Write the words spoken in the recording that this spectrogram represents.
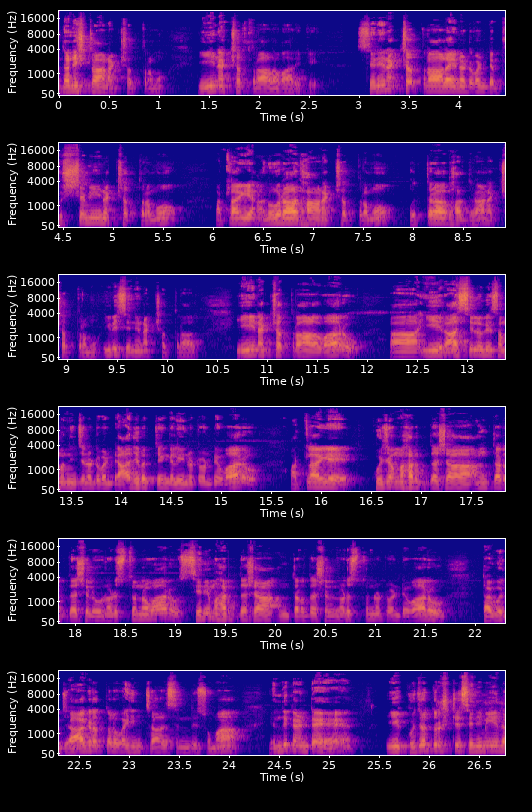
ధనిష్టా నక్షత్రము ఈ నక్షత్రాల వారికి. శని నక్షత్రాలైనటువంటి పుష్యమి నక్షత్రము అట్లాగే అనురాధ నక్షత్రము ఉత్తరాభద్ర నక్షత్రము ఇవి శని నక్షత్రాలు. ఈ నక్షత్రాల వారు ఈ రాశిలోకి సంబంధించినటువంటి ఆధిపత్యం కలిగినటువంటి వారు అట్లాగే కుజ మహర్దశ అంతర్దశలు నడుస్తున్నవారు శని మహర్దశ అంతర్దశలు నడుస్తున్నటువంటి వారు తగు జాగ్రత్తలు వహించాల్సింది సుమా. ఎందుకంటే ఈ కుజ దృష్టి శని మీద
